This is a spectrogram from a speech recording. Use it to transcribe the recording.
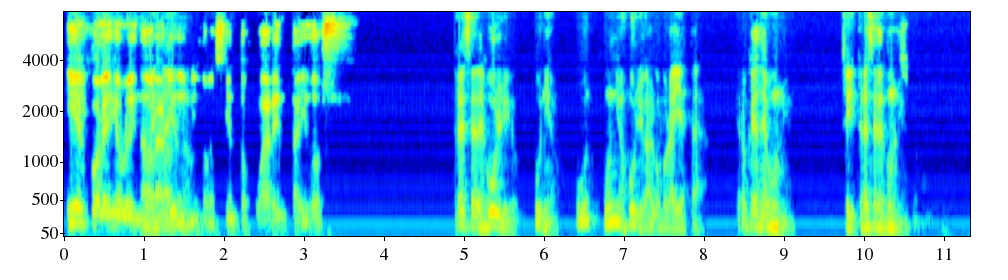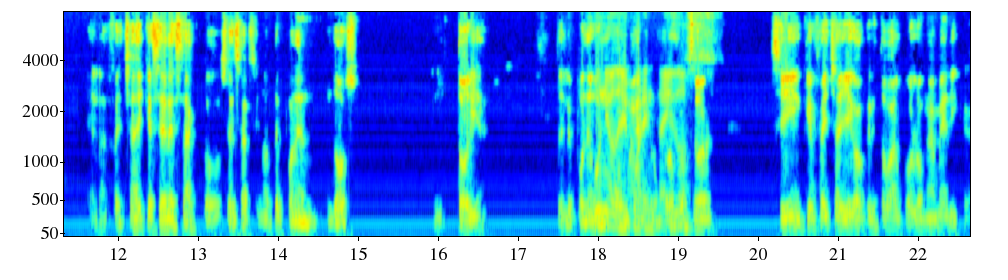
Y el colegio lo inauguraron 91. en 1942. 13 de julio, junio, ju- junio, julio, algo por ahí está. Creo que es de junio. Sí, 13 de junio. En las fechas hay que ser exacto, César, si no te ponen dos historia. Te le ponen Junio un del maestro, 42. profesor. Sí, ¿en qué fecha llegó Cristóbal Colón a América?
